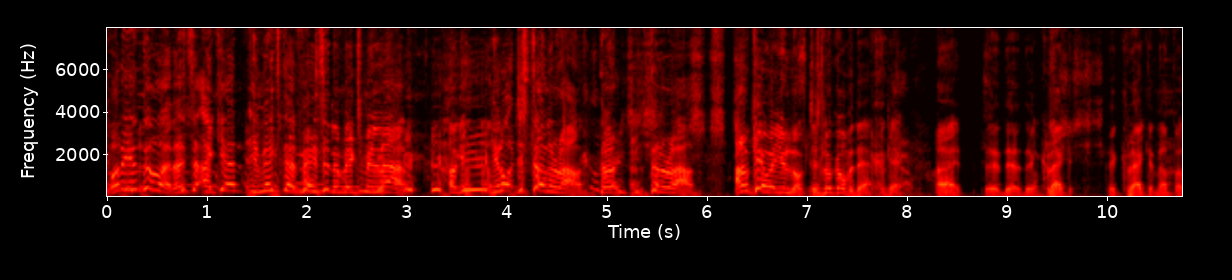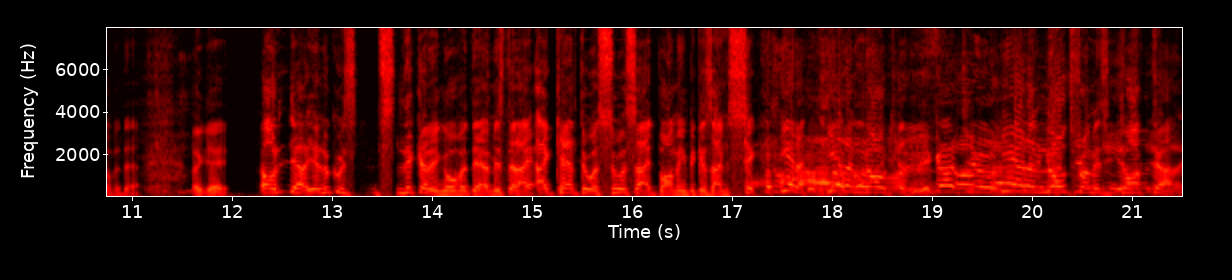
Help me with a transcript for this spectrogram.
What are you doing? That's, I can't. He makes that face and it makes me laugh. Okay, you know, just turn around. Turn, turn around. I don't care where you look. Just look over there. Okay. All right. They're, they're, they're cracking. They're cracking up over there. Okay. Oh yeah, yeah. Look who's snickering over there, Mister. I, I can't do a suicide bombing because I'm sick. He had a he had a oh, note. He got you. He had a note from his doctor.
